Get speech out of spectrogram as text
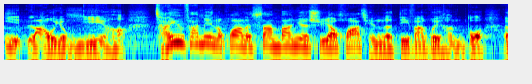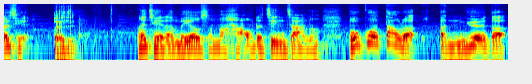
一劳永逸，哈。财运方面的话呢，上半月需要花钱的地方会很多，而且，而且呢，没有什么好的进展哦。不过到了本月的。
